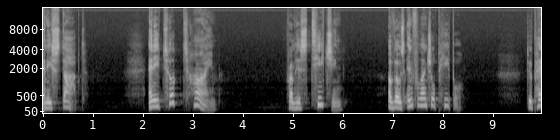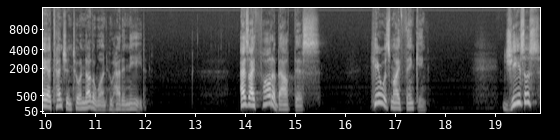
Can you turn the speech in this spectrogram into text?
And he stopped. And he took time from his teaching of those influential people to pay attention to another one who had a need. As I thought about this, here was my thinking Jesus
